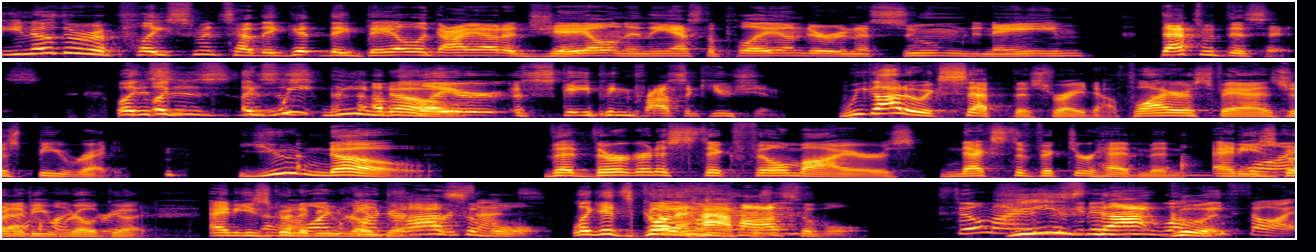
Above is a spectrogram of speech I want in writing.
You know the replacements, how they get they bail a guy out of jail and then he has to play under an assumed name. That's what this is. Like, this like, is like this we is we a know player escaping prosecution. we got to accept this right now. Flyers fans, just be ready. You know that they're going to stick Phil Myers next to Victor Hedman, and he's going to be real good. And he's going to be real good. 100%. Impossible. Like it's going to happen. is- Impossible. Phil Myers He's is gonna not be what we good. thought.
